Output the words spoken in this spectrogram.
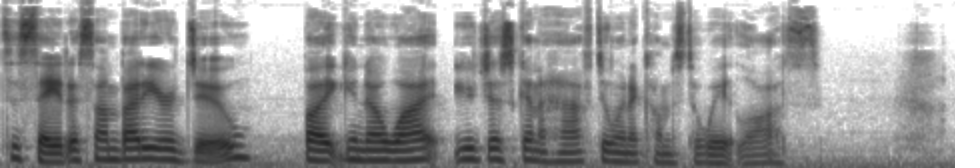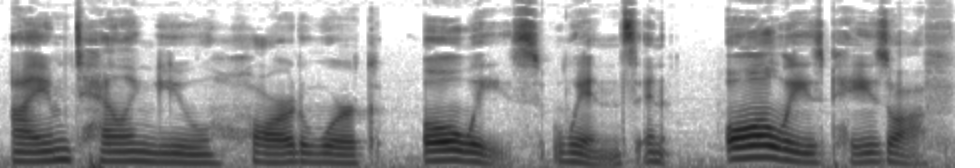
to say to somebody or do, but you know what? You're just going to have to when it comes to weight loss. I am telling you, hard work always wins and always pays off.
